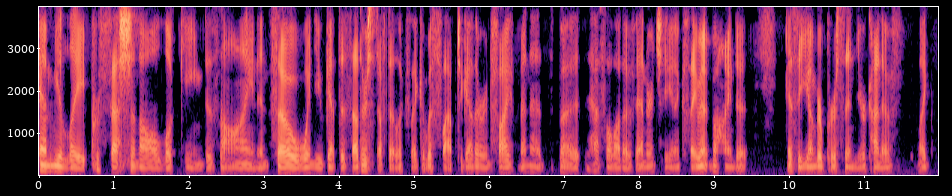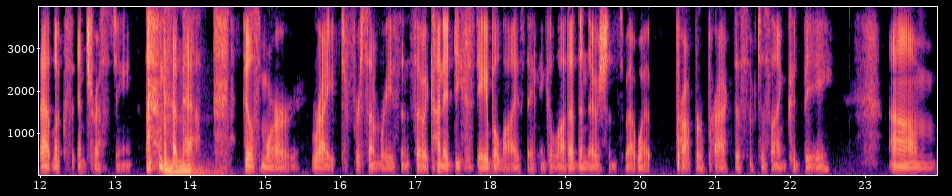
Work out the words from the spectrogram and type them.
emulate professional looking design. And so when you get this other stuff that looks like it was slapped together in five minutes, but has a lot of energy and excitement behind it, as a younger person, you're kind of like, that looks interesting. Mm-hmm. that path feels more right for some reason. So it kind of destabilized, I think, a lot of the notions about what proper practice of design could be. Um,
